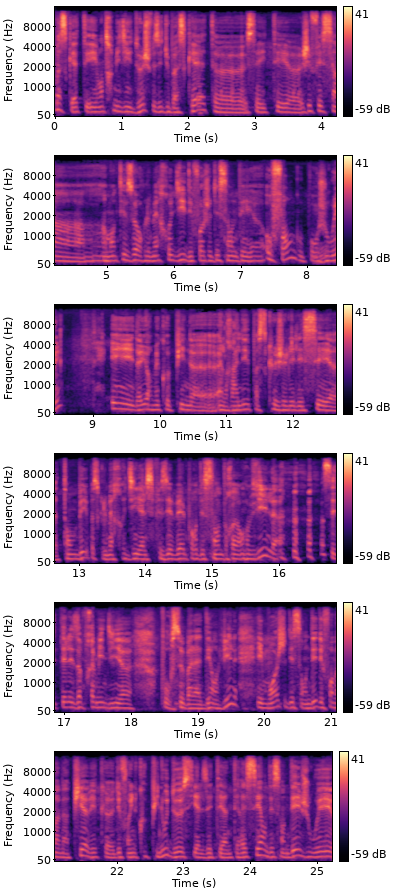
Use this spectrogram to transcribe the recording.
basket et entre midi et deux, je faisais du basket. Euh, ça a été, euh, j'ai fait ça à Montésor le mercredi. Des fois, je descendais euh, au Fang pour jouer. Et d'ailleurs, mes copines, euh, elles râlaient parce que je les laissais euh, tomber, parce que le mercredi, elles se faisaient belles pour descendre en ville. C'était les après-midi euh, pour se balader en ville. Et moi, je descendais des fois même à pied avec des fois une copine ou deux, si elles étaient intéressées. On descendait jouer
